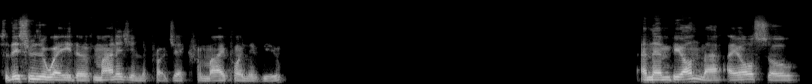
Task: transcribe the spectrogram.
So this was a way of managing the project from my point of view. And then beyond that, I also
